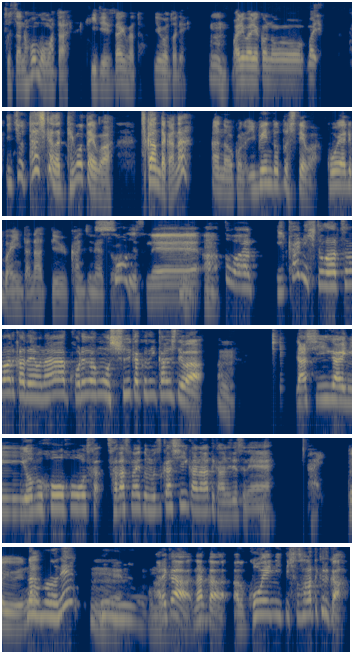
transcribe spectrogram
そちらの方もまた聞いていただければということで、うん、我々この、まあ、一応確かな手応えは掴んだかなあの、このイベントとしては、こうやればいいんだなっていう感じのやつは。そうですね。うんうんあとは、いかに人が集まるかだよな。これはもう収穫に関しては、うん。チラシ以外に呼ぶ方法をさ探さないと難しいかなって感じですね。というな、なるほどね。ううんん。うん。あれか、なんか、あの、公園に行って人さらってくるか。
